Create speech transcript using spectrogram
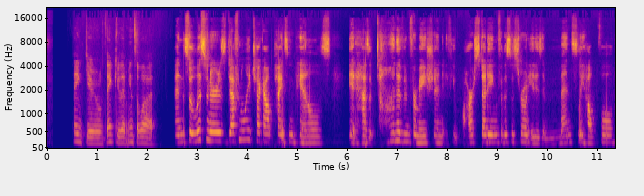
thank you, thank you. That means a lot. And so, listeners, definitely check out Pints and Panels. It has a ton of information. If you are studying for the Cicerone, it is immensely helpful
